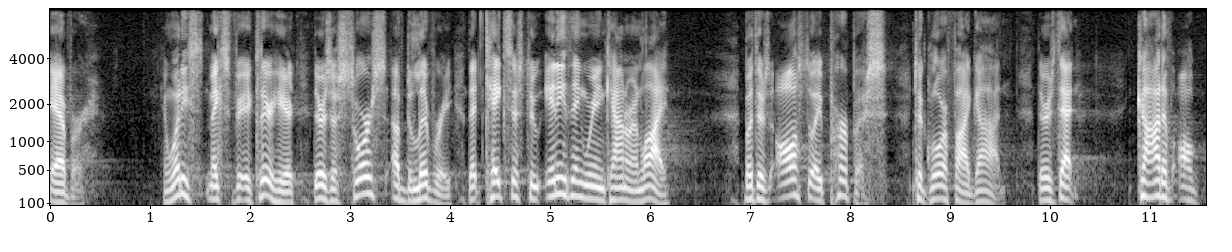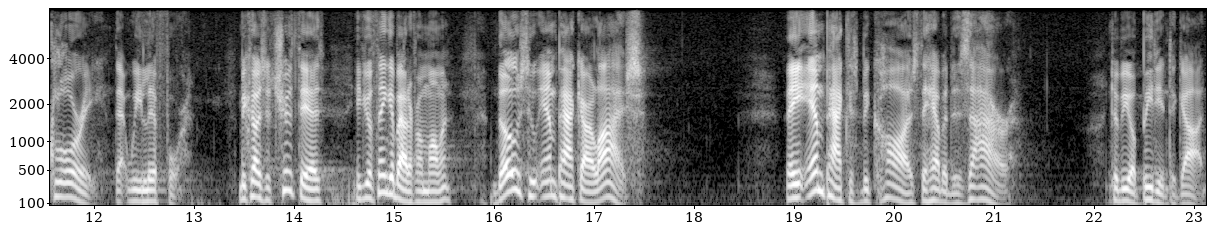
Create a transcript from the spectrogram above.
ever. And what he makes very clear here, there's a source of delivery that takes us through anything we encounter in life, but there's also a purpose to glorify God. There's that God of all glory that we live for. Because the truth is, if you'll think about it for a moment, those who impact our lives, they impact us because they have a desire to be obedient to God.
